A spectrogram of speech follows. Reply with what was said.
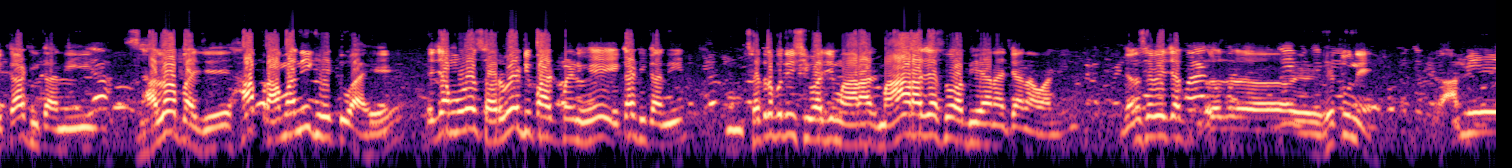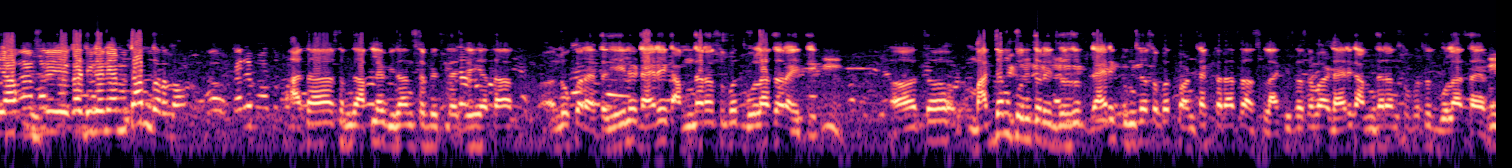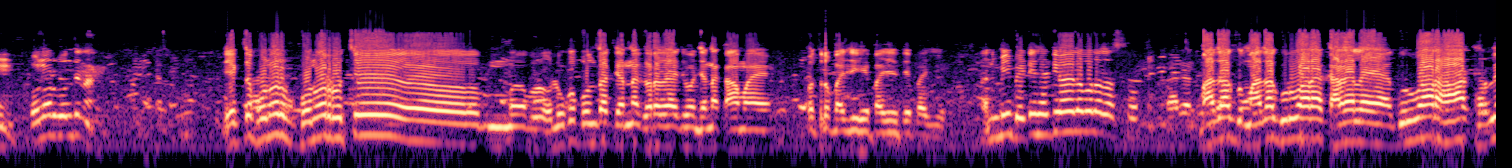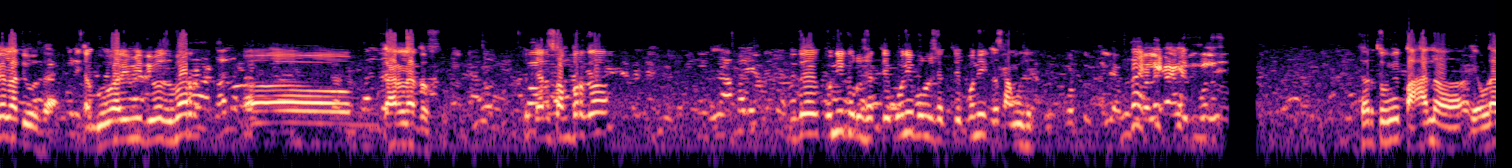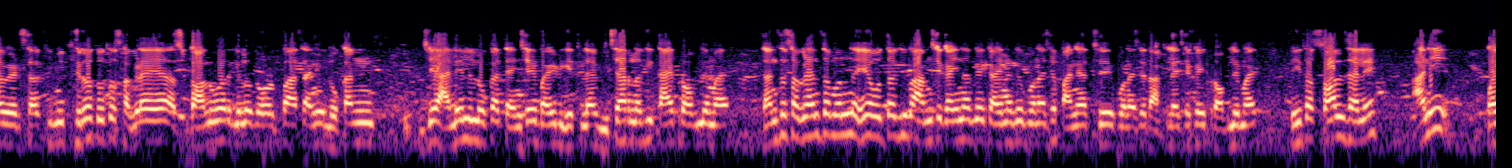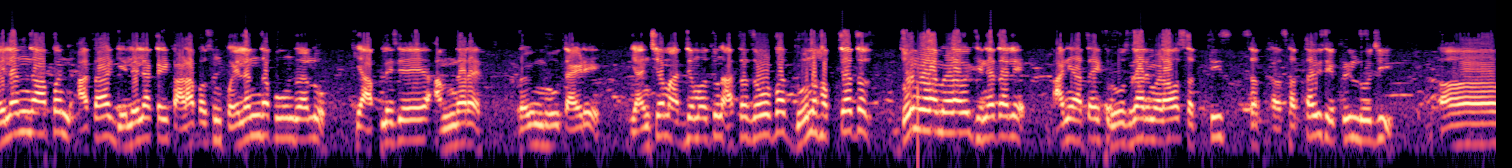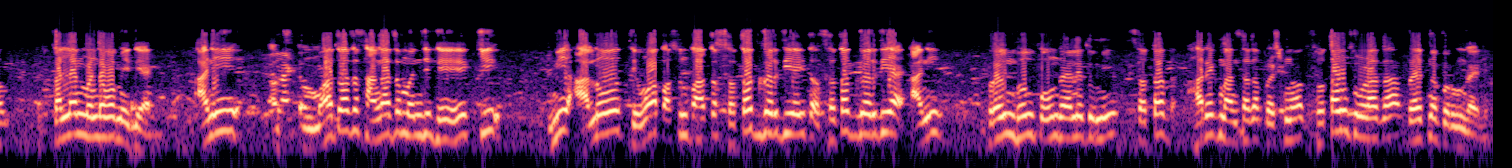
एका ठिकाणी झालं पाहिजे. हा प्रामाणिक हेतू आहे. त्याच्यामुळं सर्व डिपार्टमेंट हे एका ठिकाणी छत्रपती शिवाजी महाराज महाराजस्व अभियानाच्या नावाने जनसेवेच्या हेतूने आम्ही एका ठिकाणी आम्ही काम करत आहोत. आता समजा आपल्या विधानसभेतल्या जे आता लोक राहतात येईल डायरेक्ट आमदारासोबत बोलायचं राहते. तर माध्यम कोणतं राहील जसं डायरेक्ट तुमच्यासोबत कॉन्टॅक्ट करायचा असला की जसं बा डायरेक्ट आमदारांसोबतच बोलायचं आहे. फोनवर बोलते ना. एक तर फोनवर फोनवर रोजचे लोक बोलतात ज्यांना गरज आहे किंवा ज्यांना काम आहे पत्र पाहिजे हे पाहिजे ते पाहिजे. आणि मी भेटीसाठी अवेलेबलच असतो. माझा माझा गुरुवार आहे कार्यालय आहे. गुरुवार हा ठरलेला दिवस आहे. त्या गुरुवारी मी दिवसभर कार्यालयात असतो. त्याचा संपर्क तिथे कोणी करू शकते कोणी बोलू शकते कोणी सांगू शकते. तर तुम्ही पाहिलं एवढा वेळचा की मी फिरत होतो सगळ्या स्टॉलवर गेलो जवळपास आणि लोकां जे आलेले लोक त्यांच्याही बाईट घेतल्या. विचारलं की काय प्रॉब्लेम आहे? त्यांचं सगळ्यांचं म्हणणं हे होतं की बा आमचे काही ना काही काही ना काही कोणाच्या पाण्याचे कोणाच्या दाखल्याचे काही प्रॉब्लेम आहेत. ते इथं सॉल्व्ह झाले. आणि पहिल्यांदा आपण आता गेलेल्या काही काळापासून पहिल्यांदा पाहून राहिलो की आपले जे आमदार आहेत प्रवीण भाऊ तायडे यांच्या माध्यमातून आता जवळपास दोन हप्त्यातच दोन वेळा मेळावे घेण्यात आले. आणि आता एक रोजगार मेळावा सत्तीस सत्तावीस एप्रिल रोजी कल्याण मंडपम येथे आहे. आणि महत्वाचं सांगायचं म्हणजे हे की मी आलो तेव्हापासून पाहतो सतत गर्दी आहे इथं सतत गर्दी आहे. आणि प्रवीण भाऊ पाहून राहिले तुम्ही सतत हर एक माणसाचा प्रश्न स्वतःहून सोडायचा प्रयत्न करून राहिले.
